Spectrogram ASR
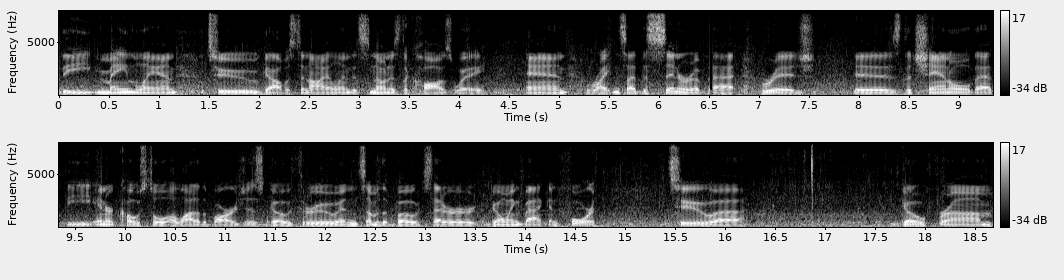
the mainland to Galveston Island. It's known as the Causeway. And right inside the center of that bridge is the channel that the intercoastal, a lot of the barges go through and some of the boats that are going back and forth to uh, go from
